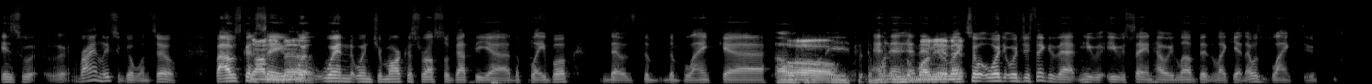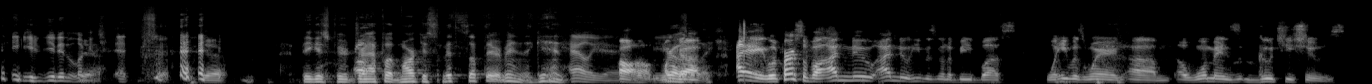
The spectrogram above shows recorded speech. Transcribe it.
is w- w- Ryan Leaf's a good one too. But I was gonna Johnny say Mann. when when Jamarcus Russell got the uh the playbook that was the the blank uh Oh, he put the and money then, in. and money then they're in like, it? so what what'd you think of that? And he he was saying how he loved it. And like, yeah, that was blank, dude. you, you didn't look at shit. Yeah. biggest draft up. Marcus Smith's up there, man. Again, Hell yeah. Oh my bro, god. like, Hey, well, first of all, I knew I knew he was gonna be bust when he was wearing um a woman's Gucci shoes.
